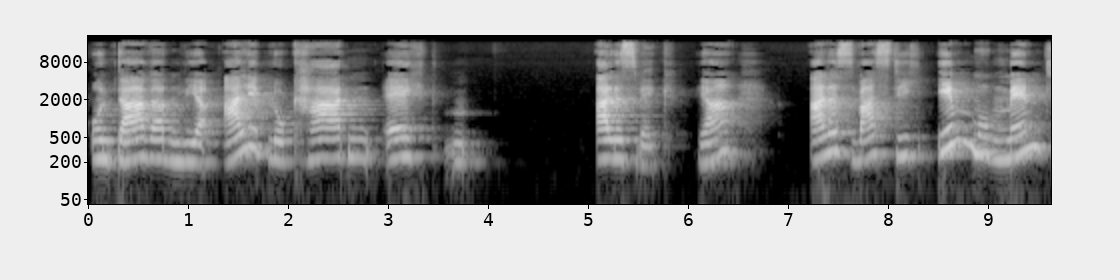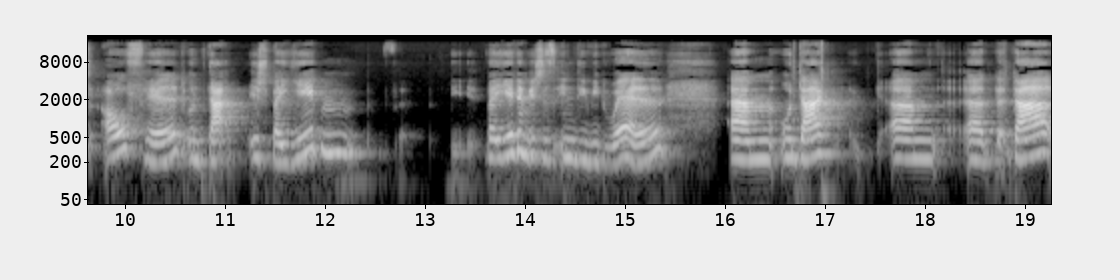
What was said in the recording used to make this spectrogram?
und da werden wir alle Blockaden echt alles weg, ja? Alles, was dich im Moment aufhält und da ist bei jedem, bei jedem ist es individuell, ähm, und da, ähm, äh, da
